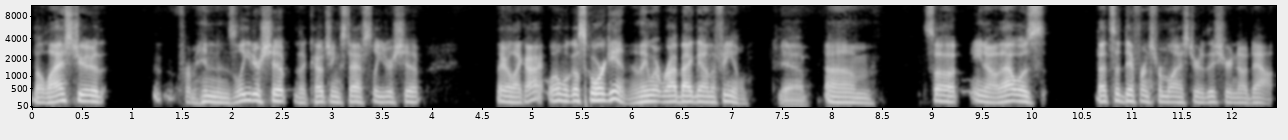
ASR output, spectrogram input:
But last year, from Hendon's leadership, the coaching staff's leadership, they were like, all right, well, we'll go score again. And they went right back down the field. Yeah. Um, so you know that was that's a difference from last year this year, no doubt.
